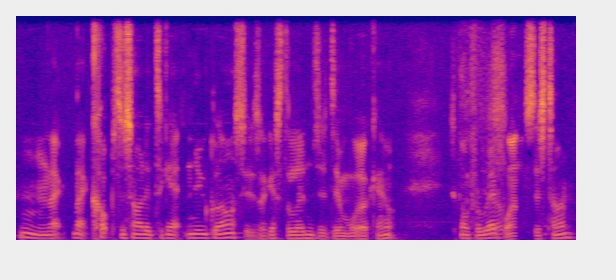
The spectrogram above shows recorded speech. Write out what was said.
Hmm, that, that cop's decided to get new glasses. I guess the lenses didn't work out. He's gone for red Yep. ones this time.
